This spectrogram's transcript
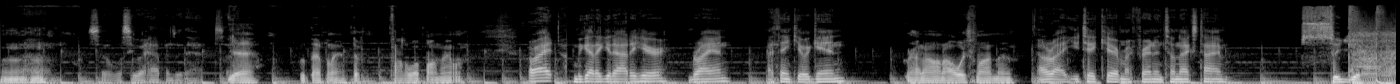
Hmm Um, so we'll see what happens with that. So. Yeah, we'll definitely have to follow up on that one. All right, we got to get out of here, Brian. I thank you again. Right on. Always fun, man. All right, you take care, my friend. Until next time. See ya.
